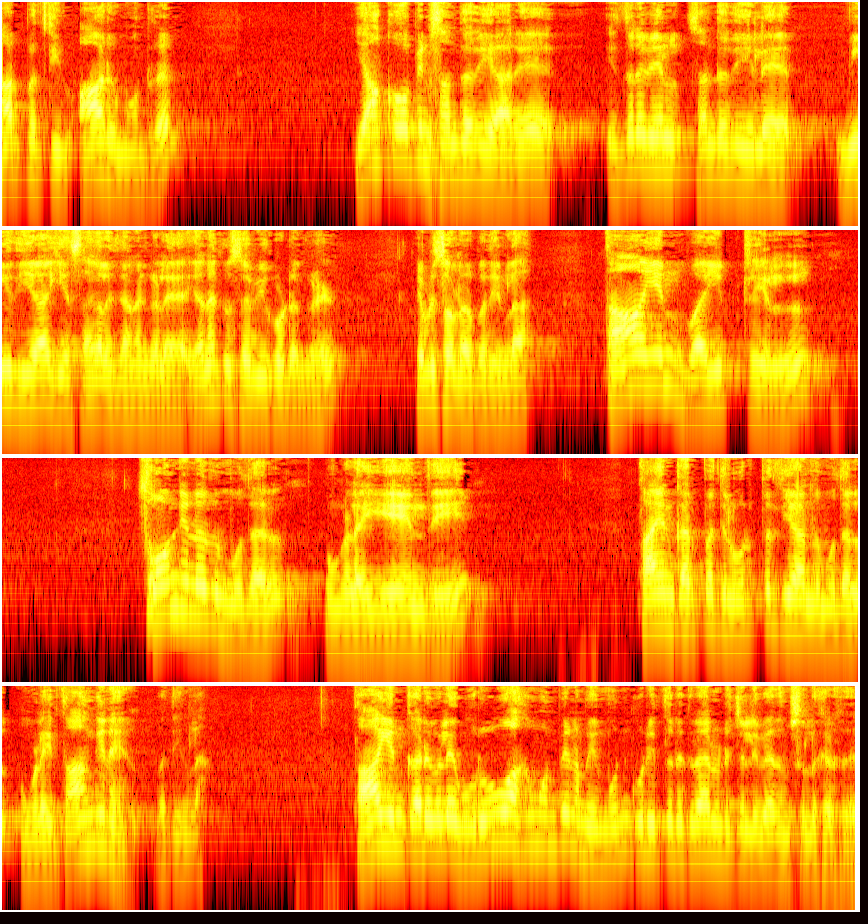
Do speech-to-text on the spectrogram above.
நாற்பத்தி ஆறு மூன்று. யாக்கோபின் சந்ததியாரே இஸ்ரவேல் சந்ததியிலே மீதியாகிய சகல ஜனங்களே எனக்கு செவி கொடுங்கள். எப்படி சொல்கிறார் பார்த்தீங்களா தாயின் வயிற்றில் தோன்றினது முதல் உங்களை ஏந்தி தாயின் கற்பத்தில் உற்பத்தியானது முதல் உங்களை தாங்கினேன். பார்த்தீங்களா தாயின் கருவிலே உருவாகும் முன்பே நம்மை முன்குறித்திருக்கிறார் என்று சொல்லி வேதம் சொல்லுகிறது.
